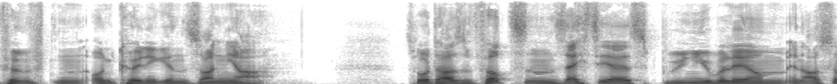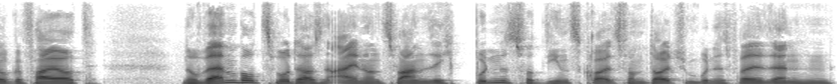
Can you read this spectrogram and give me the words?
Fünften und Königin Sonja. 2014 60-jähriges Bühnenjubiläum in Oslo gefeiert. November 2021 Bundesverdienstkreuz vom deutschen Bundespräsidenten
